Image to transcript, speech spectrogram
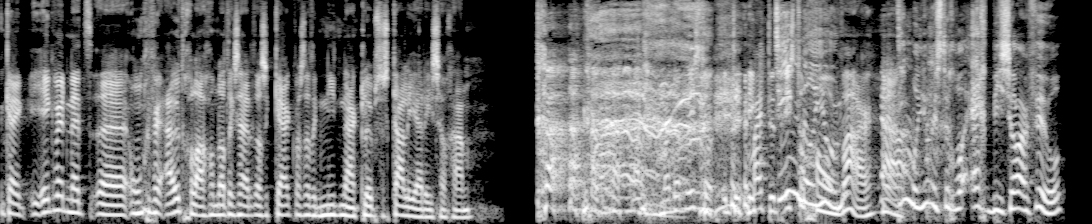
kijk, ik werd net eh, ongeveer uitgelachen omdat ik zei dat als ik kerk was dat ik niet naar clubs als Cagliari zou gaan. maar dat is toch, Maar dat 10 is toch miljoen? gewoon waar? Ja. 10 miljoen is toch wel echt bizar veel?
